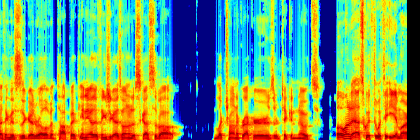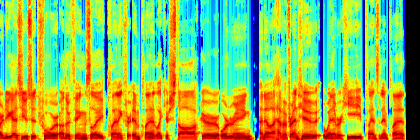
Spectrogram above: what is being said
i think this is a good relevant topic any other things you guys want to discuss about electronic records or taking notes well, I wanted to ask with with the EMR, do you guys use it for other things like planning for implant, like your stock or ordering? I know I have a friend who, whenever he plans an implant,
